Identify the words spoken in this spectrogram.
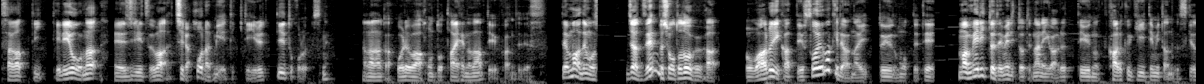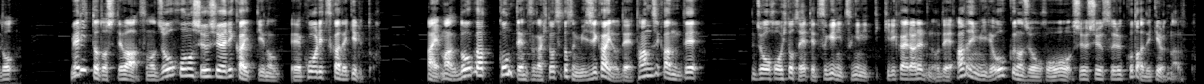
下がっていっているような、事実はちらほら見えてきているっていうところですね。なかなかこれは本当大変だなっていう感じです。で、まあでも、じゃあ全部ショート動画が悪いかっていう、そういうわけではないというのを持ってて、まあメリットデメリットって何があるっていうのを軽く聞いてみたんですけど、メリットとしては、その情報の収集や理解っていうのを、効率化できると。はい。まあ動画コンテンツが一つ一つ短いので、短時間で情報を一つ得て次に次に切り替えられるので、ある意味で多くの情報を収集することができるようになると。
